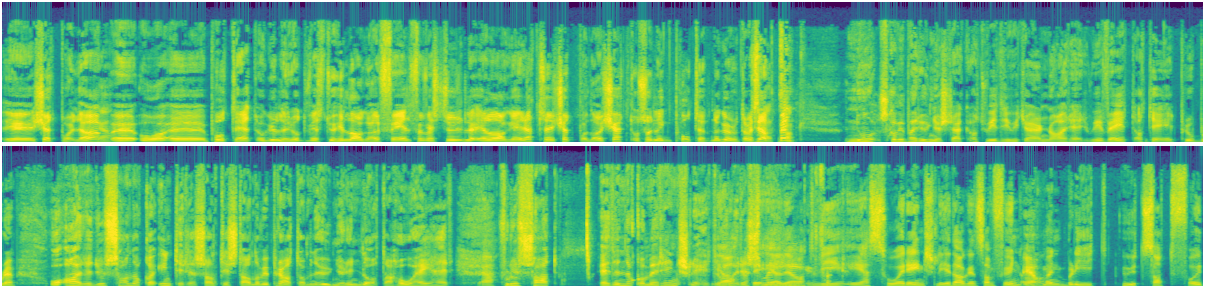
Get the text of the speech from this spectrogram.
kjøttboller Ja. eh, og eh, potet og gulrot hvis du har laga feil. For hvis du lager rett, så er kjøttboller og kjøtt, og så ligger poteten og gulrota ved siden. Men nå skal vi bare understreke at vi driver ikke og er narr her. Vi vet at det er et problem. Og Are, du sa noe interessant i stad når vi prata om det under den låta Ho hei her. Ja. For du sa at er det noe med rensligheten Ja, vår som er det i- at vi er så renslige i dagens samfunn Ja. at man blir ikke utsatt for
